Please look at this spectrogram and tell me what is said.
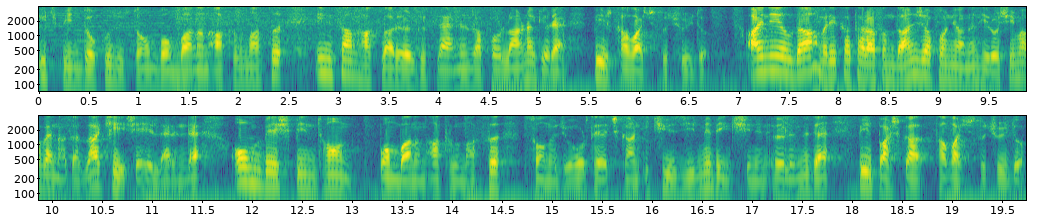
3900 ton bombanın atılması insan hakları örgütlerinin raporlarına göre bir savaş suçuydu. Aynı yılda Amerika tarafından Japonya'nın Hiroşima ve Nagasaki şehirlerinde 15 bin ton bombanın atılması sonucu ortaya çıkan 220 bin kişinin ölümü de bir başka savaş suçuydu.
